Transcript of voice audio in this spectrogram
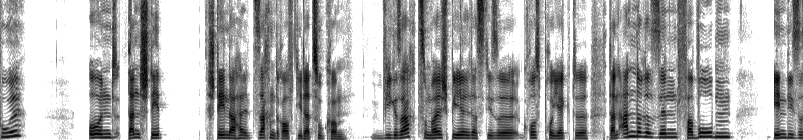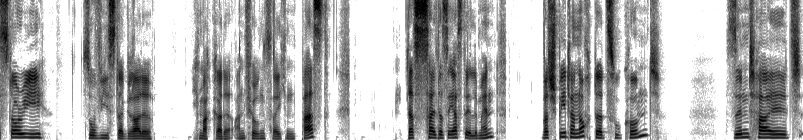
cool. Und dann steht, stehen da halt Sachen drauf, die dazukommen. Wie gesagt, zum Beispiel, dass diese Großprojekte dann andere sind, verwoben in diese Story, so wie es da gerade, ich mache gerade Anführungszeichen, passt. Das ist halt das erste Element. Was später noch dazu kommt, sind halt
